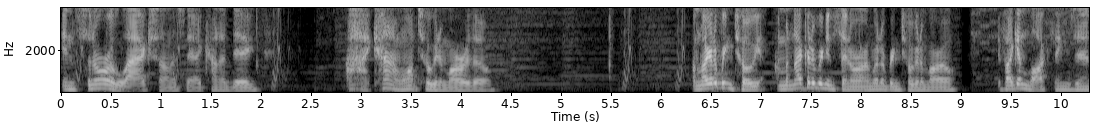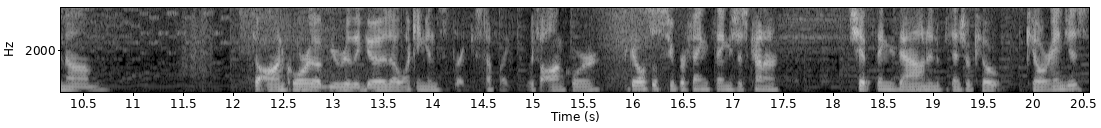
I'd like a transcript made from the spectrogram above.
Incineroar lacks, honestly, I kind of dig. Ah, I kind of want Togedemaru though. I'm not gonna bring Togi. I'm not gonna bring Incineroar. I'm gonna bring Togedemaru. If I can lock things in um to Encore, that would be really good. Uh, in like stuff like with Encore. I could also Super Fang things, just kind of chip things down into potential kill kill ranges.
